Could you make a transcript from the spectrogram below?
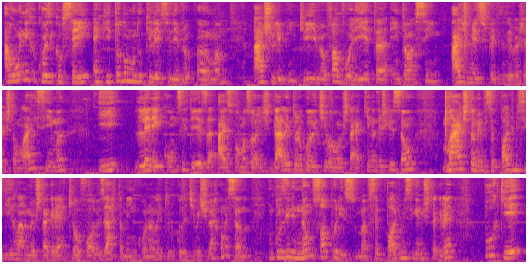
A única coisa que eu sei é que todo mundo que lê esse livro ama, acha o livro incrível, favorita, então assim, as minhas expectativas já estão lá em cima e lerei com certeza. As informações da leitura coletiva vão estar aqui na descrição, mas também você pode me seguir lá no meu Instagram, que eu vou avisar também quando a leitura coletiva estiver começando. Inclusive, não só por isso, mas você pode me seguir no Instagram, porque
